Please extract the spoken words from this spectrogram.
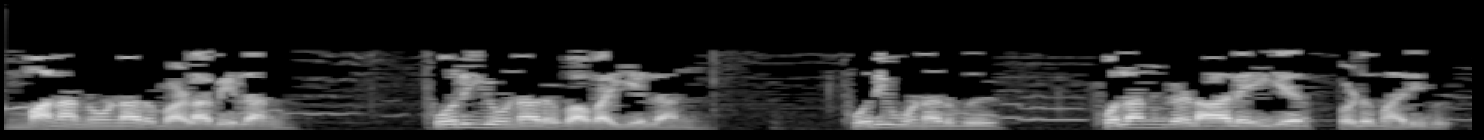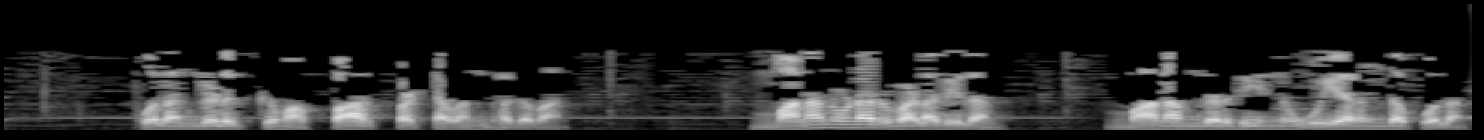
மனனுணர் வளவிலன் பொறியுணர் வவையிலன். பொறி உணர்வு புலன்களாலே ஏற்படும் அறிவு. புலன்களுக்கும் அப்பாற்பட்டவன் பகவான். மனனுணர்வளவிலன் மனம்ங்கிறது இன்னும் உயர்ந்த புலன்.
